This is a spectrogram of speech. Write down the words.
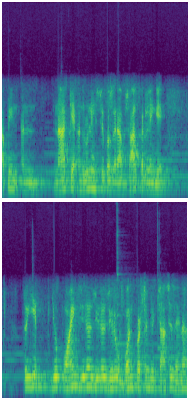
اپنی ناک کے اندرونی حصے کو اگر آپ صاف کر لیں گے تو یہ جو point zero zero zero one percent جو چانسز ہیں نا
